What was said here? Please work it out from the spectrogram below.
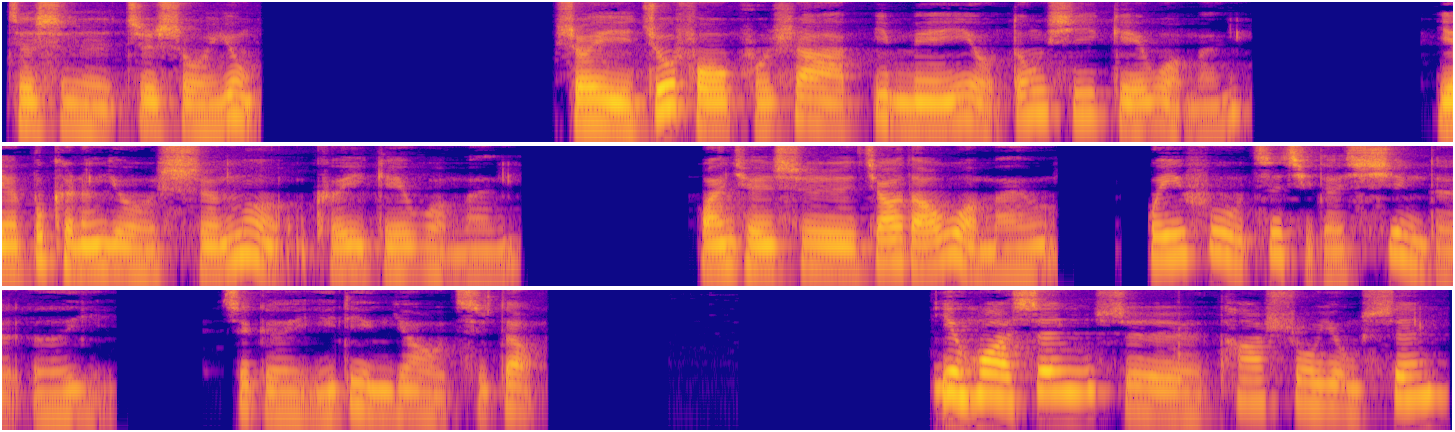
这是自受用。所以诸佛菩萨并没有东西给我们，也不可能有什么可以给我们，完全是教导我们恢复自己的性的而已。这个一定要知道。应化身是他受用身，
